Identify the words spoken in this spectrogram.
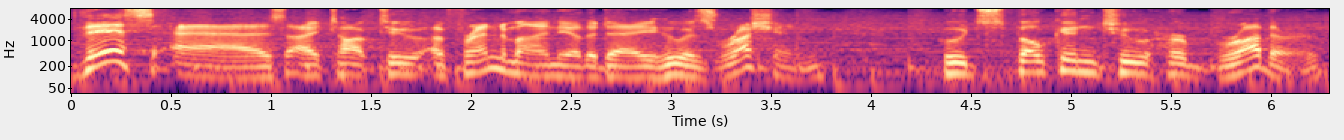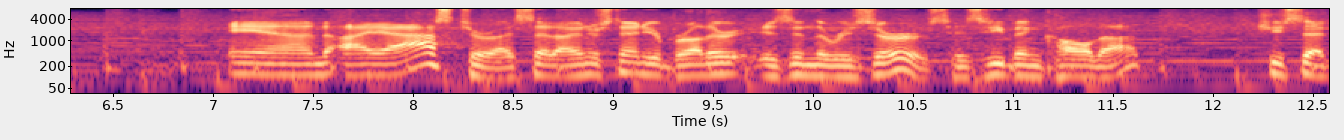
This, as I talked to a friend of mine the other day who is Russian, who'd spoken to her brother. And I asked her, I said, I understand your brother is in the reserves. Has he been called up? She said,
